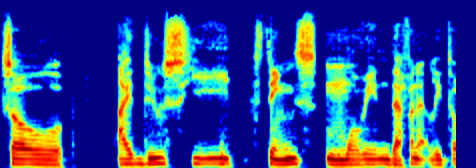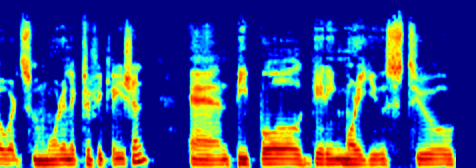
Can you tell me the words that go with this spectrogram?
So I do see things moving definitely towards more electrification and people getting more used to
